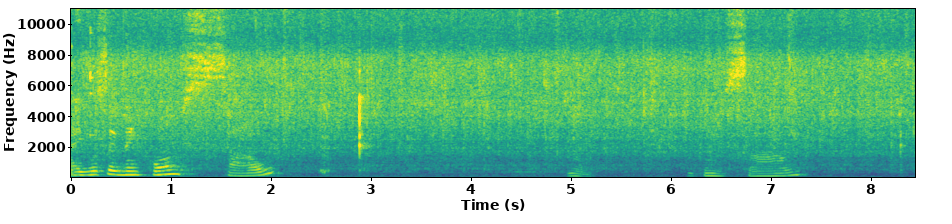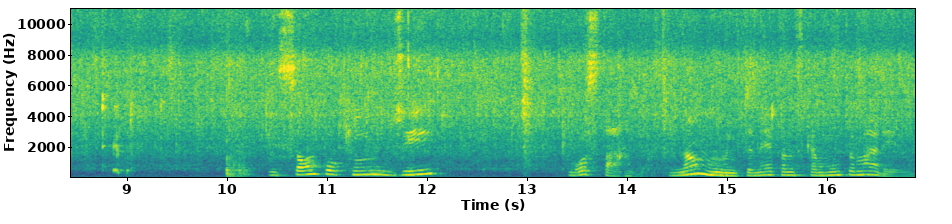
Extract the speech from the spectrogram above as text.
Aí você vem com sal. Com sal. E só um pouquinho de mostarda. Não muita, né? Para não ficar muito amarelo.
